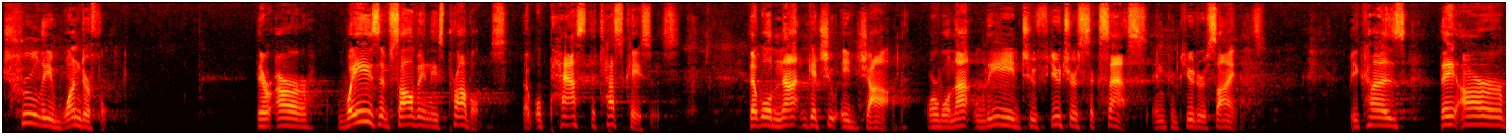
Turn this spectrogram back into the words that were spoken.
truly wonderful. There are ways of solving these problems that will pass the test cases, that will not get you a job, or will not lead to future success in computer science. Because they are,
